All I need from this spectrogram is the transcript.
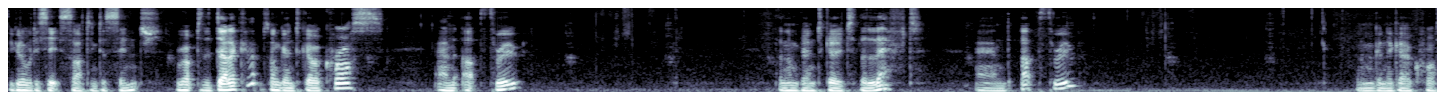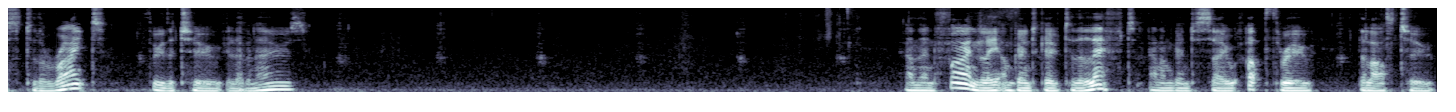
You can already see it starting to cinch. We're up to the delica, so I'm going to go across and up through. Then I'm going to go to the left and up through. I'm going to go across to the right through the two 11 O's. And then finally, I'm going to go to the left and I'm going to sew up through the last two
